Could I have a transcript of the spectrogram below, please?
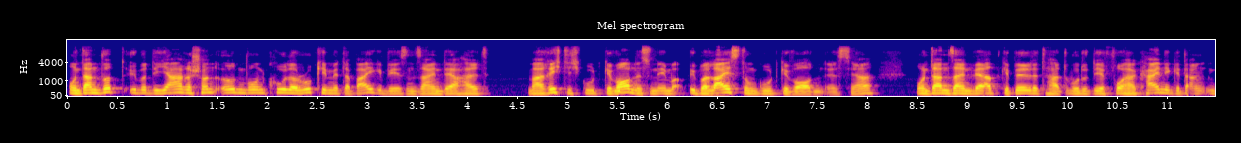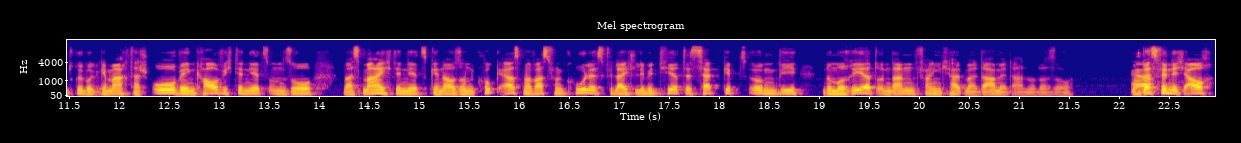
Und dann wird über die Jahre schon irgendwo ein cooler Rookie mit dabei gewesen sein, der halt mal richtig gut geworden ist und eben über Leistung gut geworden ist, ja. Und dann seinen Wert gebildet hat, wo du dir vorher keine Gedanken drüber gemacht hast, oh, wen kaufe ich denn jetzt und so, was mache ich denn jetzt genau, sondern guck erstmal, was für ein cooles, vielleicht limitiertes Set gibt es irgendwie nummeriert und dann fange ich halt mal damit an oder so. Und Ja. das finde ich auch,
